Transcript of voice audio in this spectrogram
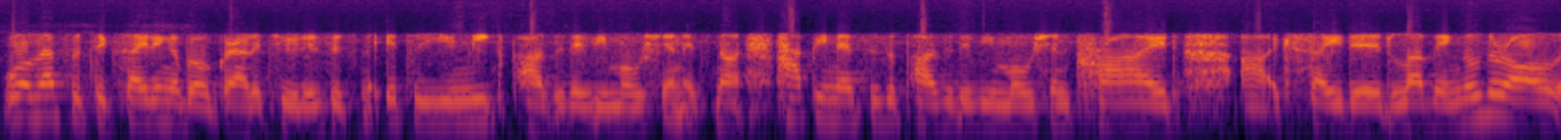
Well, that's what's exciting about gratitude is it's it's a unique positive emotion. It's not happiness is a positive emotion. Pride, uh, excited, loving. Those are all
